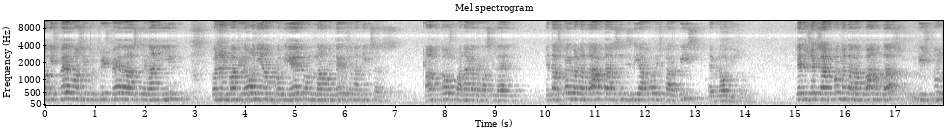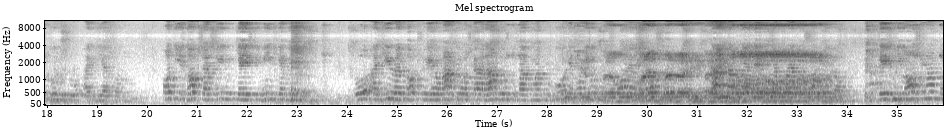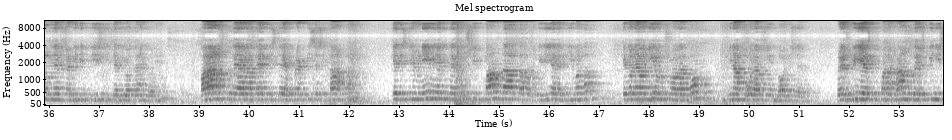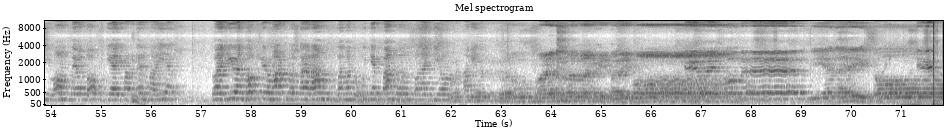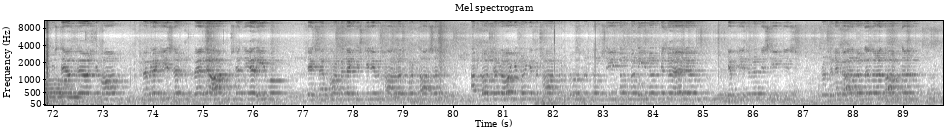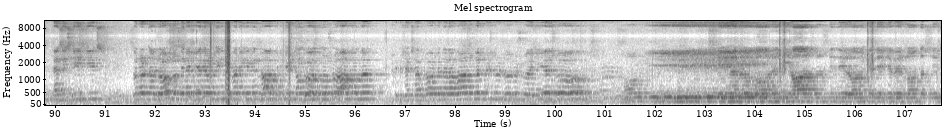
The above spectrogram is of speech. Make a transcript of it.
Ότι σπέρμασι τους τρεις πέδας και Δανιήλ, των εν Βαβυλώνιαν προδιέτων λαμπροτέρους αναδείξας. Αυτός Πανάγατε Βασιλεύ, και τα σπέρματα ταύτα συν της διαφόρης καρπής ευλόγησον. Και τους εξ αυτών μεταλαμβάνοντας, πιστούς δούλους σου αγίασον. Ότι εις δόξα συν και εις τιμήν και μνήμη του Αγίου Ενδόξου Ιερομάρτυρος Χαραλάμπους του Θαυματουργού και Πολύου του Πόλεως Δάιτα μου ελέγχουσαν τον Αγροσόφιλο και εις μνημόσυνον των ευσεβήτη πίστη τελειωτέντων παράσκου δε αγαθέτηστε ευπρεπείς εσύ ταύτα και της την μνήμην επιτελούσι πάντα τα προσωτηρία αιτήματα και των αιωνίων σου αγαθών την απόλαυση δόνησε. Πρεσβείες της Παναχράντου Δεσποίνης ημών Θεοτόκου και Αϊπαρθένου Μαρίας, του Αγίου Ενδόξου Ιερομάρτυρος Καραλάμπου του Θαυματουργού και πάντων των Αγίων. Αμήν. και εξ αυτών μελέκης Κυρίους άνδρας κορτάσας, αυτός ευλόγησον και τους άρτους τούτους των σύντων, των ίνων και το έλεος, και πλήθυνον της οίκης, προς ενεγάδων τα δωρατάφτα, εν της οίκης, των ορταζόντων την αγένεων την και πανήγενεν τάφτη και των κόσμων σου άπαντα, και τους εξ αυτών μεταλαμβάνοντας Χριστούς δούλους σου αγίασον.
